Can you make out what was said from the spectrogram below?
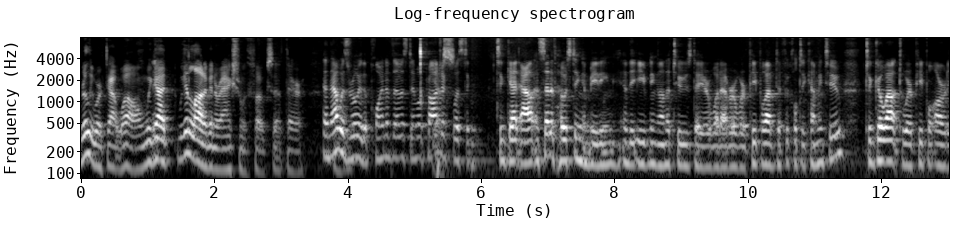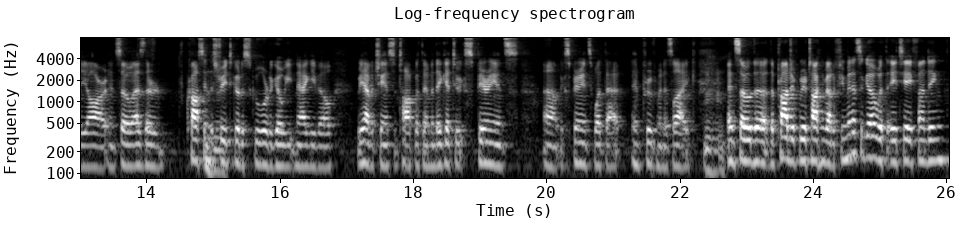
really worked out well, and we Yeah. got we got a lot of interaction with folks out there. And that was really the point of those demo projects Yes. was to to get out instead of hosting a meeting in the evening on a Tuesday or whatever where people have difficulty coming to, to go out to where people already are. And so as they're crossing the Mhm. street to go to school or to go eat in Aggieville, we have a chance to talk with them and they get to experience um, experience what that improvement is like. And so the the project we were talking about a few minutes ago with the ATA funding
